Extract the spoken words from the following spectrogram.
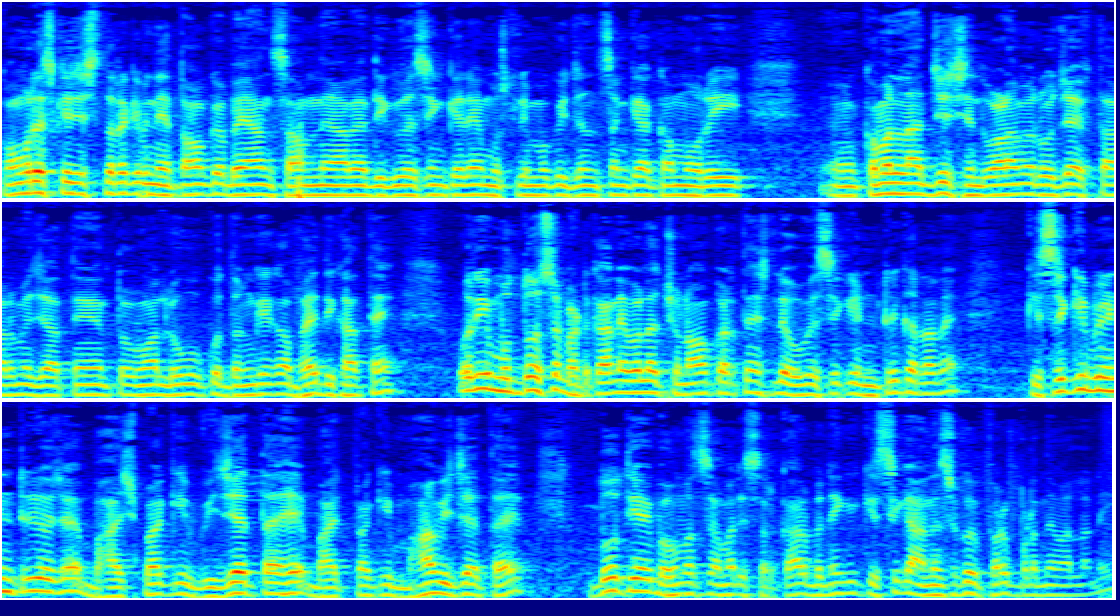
कांग्रेस के जिस तरह के नेताओं के बयान सामने आ रहे हैं, दिग्विजय सिंह कह रहे हैं, मुस्लिमों की जनसंख्या कम हो रही कमलनाथ जी छिंदवाड़ा में रोजा इफ्तार में जाते हैं तो वहाँ लोगों को दंगे का भय दिखाते हैं और ये मुद्दों से भटकाने वाला चुनाव करते हैं, इसलिए ओवैसी की एंट्री करा रहे हैं। किसी की भी एंट्री हो जाए, भाजपा की विजय तय है, भाजपा की महाविजय तय दो तिहाई बहुमत से हमारी सरकार बनेगी, किसी के आने से कोई फ़र्क पड़ने वाला नहीं।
